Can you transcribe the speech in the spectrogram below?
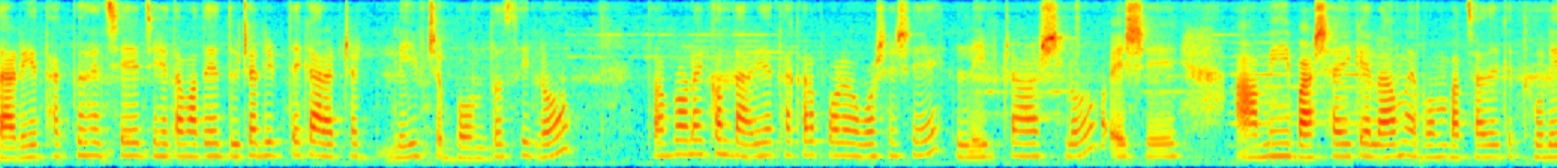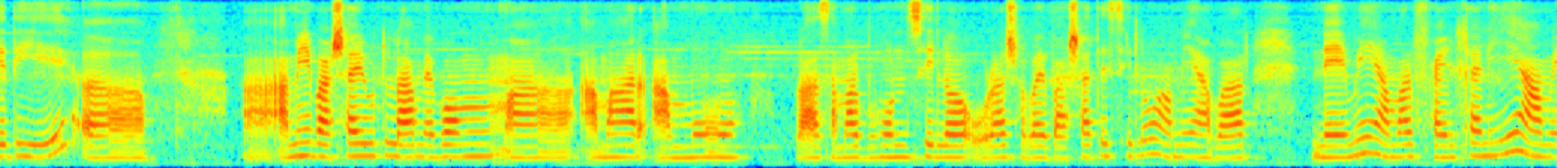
দাঁড়িয়ে থাকতে হয়েছে। যেহেতু আমাদের দুইটা লিফট থেকে আরেকটা লিফট বন্ধ ছিল তারপর অনেকক্ষণ দাঁড়িয়ে থাকার পরে অবশেষে লিফটটা আসলো। এসে আমি বাসায় গেলাম এবং বাচ্চাদেরকে তুলে দিয়ে আমি বাসায় উঠলাম এবং আমার আম্মু প্লাস আমার বোন ছিল, ওরা সবাই বাসাতে ছিল। আমি আবার নেমে আমার ফাইলটা নিয়ে আমি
